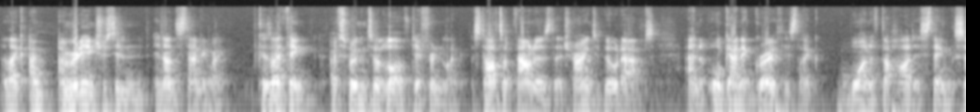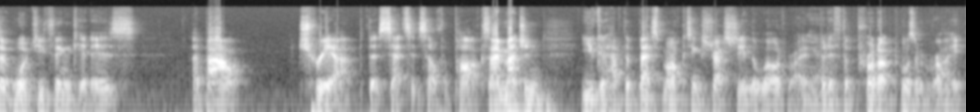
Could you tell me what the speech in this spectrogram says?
like, I'm, I'm really interested in, in understanding, like, because I think I've spoken to a lot of different, like, startup founders that are trying to build apps, and organic growth is, like, one of the hardest things. So, what do you think it is about Tree App that sets itself apart? Because I imagine you could have the best marketing strategy in the world, right? Yeah. But if the product wasn't right,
